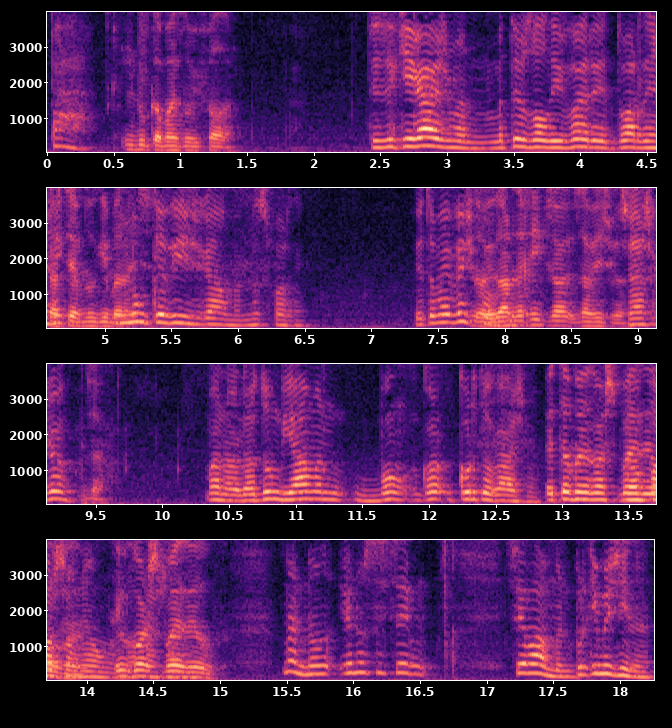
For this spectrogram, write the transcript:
Pá, E nunca mais ouvi falar. tens aqui gajos, mano. Mateus Oliveira, Eduardo Henrique. esteve no Guimarães. Nunca vi jogar, mano, no Sporting. Eu também vejo Não, pouco. Eduardo Henrique já, já vi jogar. Já jogou? Já. Mano, olha, o Dumbiá, mano, bom, curto o gajo, mano. Eu também gosto bem Não dele. Mano. mano, Eu gosto bem dele. Mano, eu não sei se é... Sei lá, mano, porque imagina...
